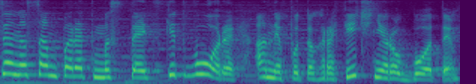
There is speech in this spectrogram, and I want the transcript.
Це насамперед мистецькі твори, а не фотографічні роботи.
